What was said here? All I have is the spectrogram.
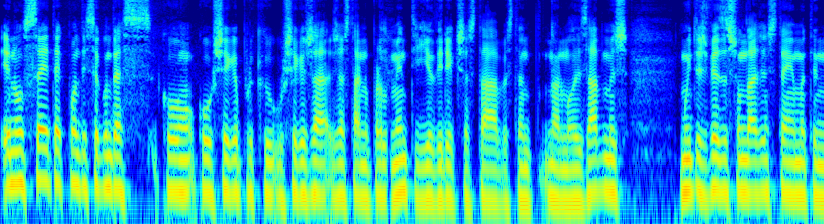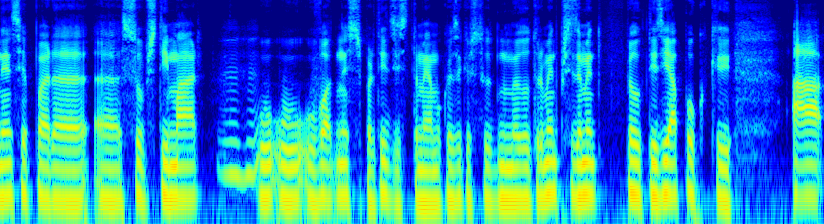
eu não sei até que ponto isso acontece com, com o Chega, porque o Chega já, já está no Parlamento e eu diria que já está bastante normalizado, mas muitas vezes as sondagens têm uma tendência para uh, subestimar uhum. o, o, o, voto nestes partidos. Isso também é uma coisa que eu estudo no meu doutoramento, precisamente pelo que dizia há pouco, que há,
